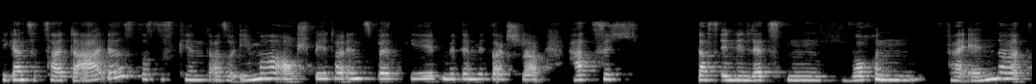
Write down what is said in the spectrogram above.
die ganze Zeit da ist, dass das Kind also immer auch später ins Bett geht mit dem Mittagsschlaf? Hat sich das in den letzten Wochen verändert,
